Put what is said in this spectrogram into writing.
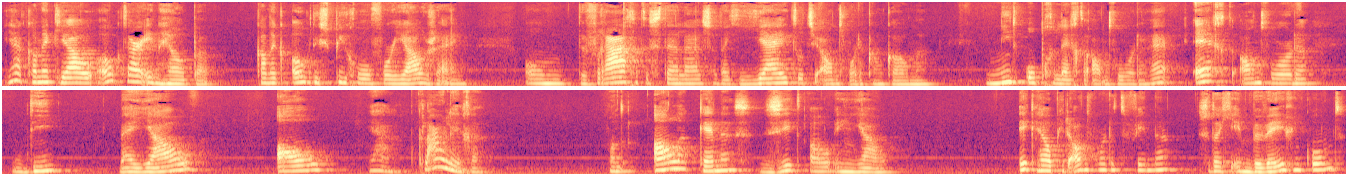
ja, kan ik jou ook daarin helpen? Kan ik ook die spiegel voor jou zijn? Om de vragen te stellen, zodat jij tot je antwoorden kan komen. Niet opgelegde antwoorden, hè? echt antwoorden die bij jou al ja, klaar liggen. Want alle kennis zit al in jou. Ik help je de antwoorden te vinden, zodat je in beweging komt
